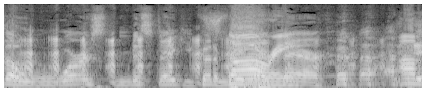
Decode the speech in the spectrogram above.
the worst mistake you could have Sorry. made right there. Um,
